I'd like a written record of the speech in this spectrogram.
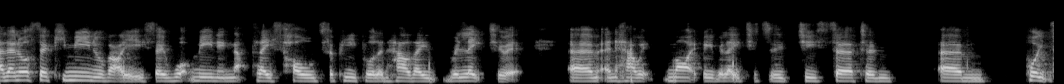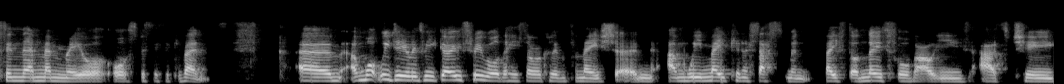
and then also communal value so what meaning that place holds for people and how they relate to it um, and how it might be related to, to certain um, points in their memory or, or specific events um, and what we do is we go through all the historical information and we make an assessment based on those four values as to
